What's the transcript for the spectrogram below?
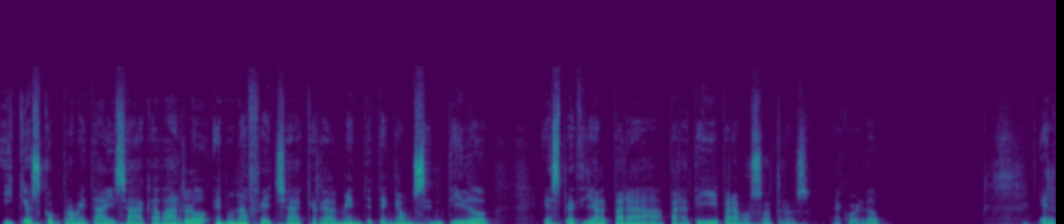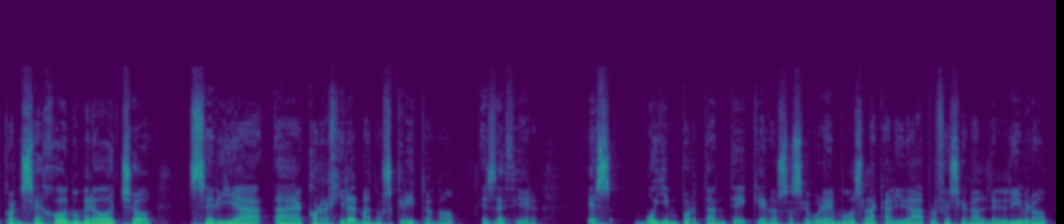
y que os comprometáis a acabarlo en una fecha que realmente tenga un sentido especial para, para ti y para vosotros. ¿De acuerdo? El consejo número 8 sería eh, corregir el manuscrito, ¿no? Es decir, es muy importante que nos aseguremos la calidad profesional del libro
